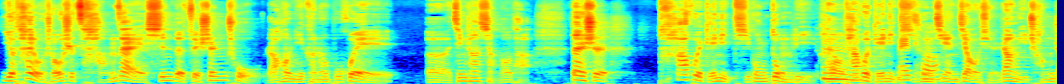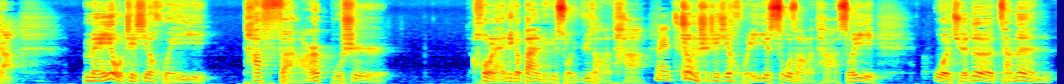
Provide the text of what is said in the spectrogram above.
有它有时候是藏在心的最深处，然后你可能不会呃经常想到它，但是它会给你提供动力，还有嗯它会给你提供经验教训，让你成长。没有这些回忆，他反而不是后来那个伴侣所遇到的他，没错，正是这些回忆塑造了他。所以，我觉得咱们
